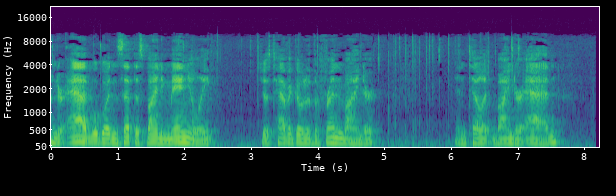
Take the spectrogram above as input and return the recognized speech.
Under add, we'll go ahead and set this binding manually. Just have it go to the friend binder and tell it binder add.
